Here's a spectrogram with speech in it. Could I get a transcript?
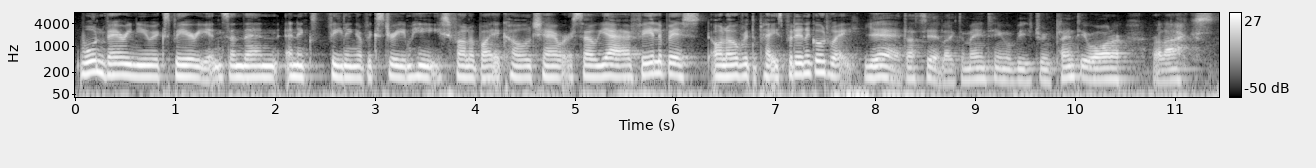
one very new experience and then an ex- feeling of extreme heat followed by a cold shower. So, yeah, I feel a bit all over the place, but in a good way. Yeah, that's it. Like the main thing would be drink plenty of water, relax.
